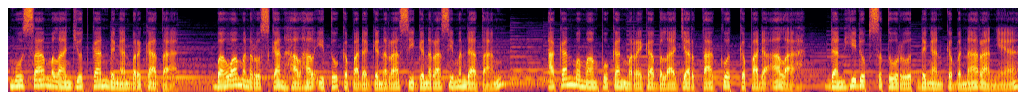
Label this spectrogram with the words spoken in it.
Musa melanjutkan dengan berkata, bahwa meneruskan hal-hal itu kepada generasi-generasi mendatang, akan memampukan mereka belajar takut kepada Allah, dan hidup seturut dengan kebenarannya,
